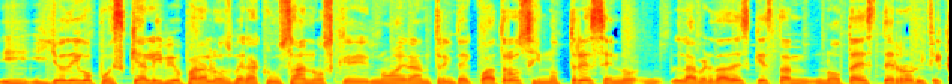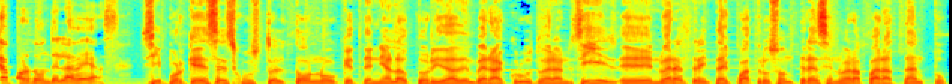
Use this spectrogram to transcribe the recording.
Y, yo digo, pues qué alivio para los veracruzanos que no eran 34, sino 13. No, la verdad es que esta nota es terrorífica por donde la veas. Sí, porque ese es justo el tono que tenía la autoridad en Veracruz. No eran, sí, eh, no eran 34, son 13, no era para tanto.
